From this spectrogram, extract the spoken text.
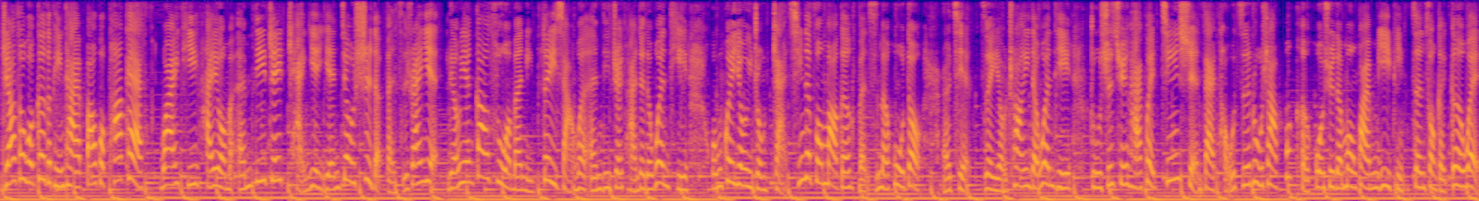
只要透过各个平台，包括 Podcast、YT，还有我们 MDJ 产业研究室的粉丝专业留言，告诉我们你最想问 MDJ 团队的问题，我们会用一种崭新的风貌跟粉丝们互动，而且最有创意的问题，主持群还会精选在投资路上不可或缺的梦幻艺品赠送给各位，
